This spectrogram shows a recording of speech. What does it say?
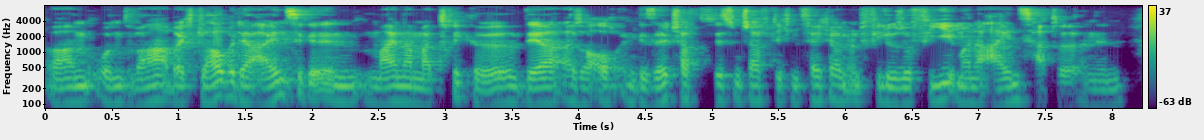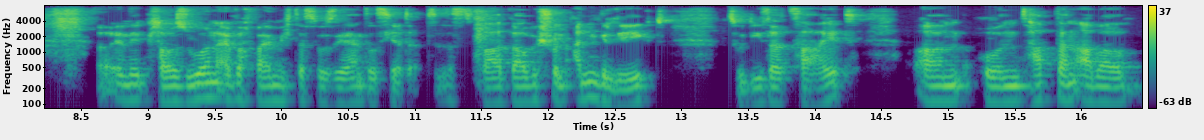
ähm, und war, aber ich glaube, der Einzige in meiner Matrikel, der also auch in gesellschaftswissenschaftlichen Fächern und Philosophie immer eine Eins hatte in den, äh, in den Klausuren, einfach weil mich das so sehr interessiert hat. Das war, glaube ich, schon angelegt zu dieser Zeit ähm, und habe dann aber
